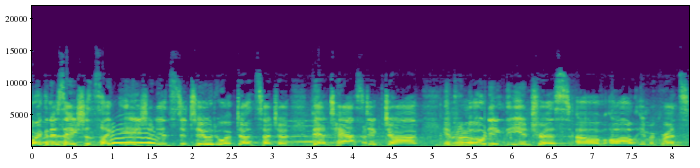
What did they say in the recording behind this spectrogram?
organizations like the Asian Institute who have done such a fantastic job in promoting the interests of all immigrants.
